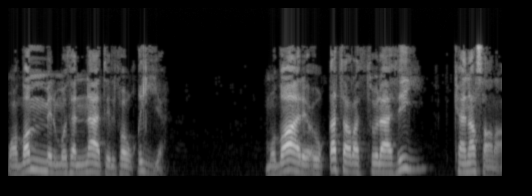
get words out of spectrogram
وضم المثنات الفوقية. مضارع قتر الثلاثي كنصر.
